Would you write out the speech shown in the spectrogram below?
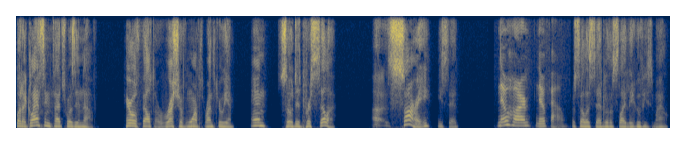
But a glancing touch was enough. Harold felt a rush of warmth run through him, and so did Priscilla. Uh, sorry, he said. No harm, no foul. Priscilla said with a slightly goofy smile.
